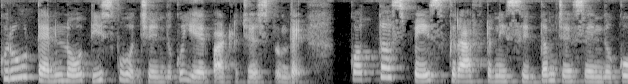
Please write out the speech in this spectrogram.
క్రూ టెన్లో తీసుకువచ్చేందుకు ఏర్పాట్లు చేస్తుంది. కొత్త స్పేస్ క్రాఫ్ట్ని సిద్ధం చేసేందుకు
